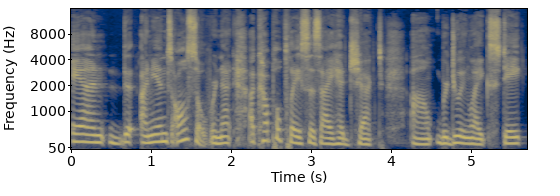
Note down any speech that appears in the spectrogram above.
and the onions also were not a couple places I had checked um, were doing like steak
